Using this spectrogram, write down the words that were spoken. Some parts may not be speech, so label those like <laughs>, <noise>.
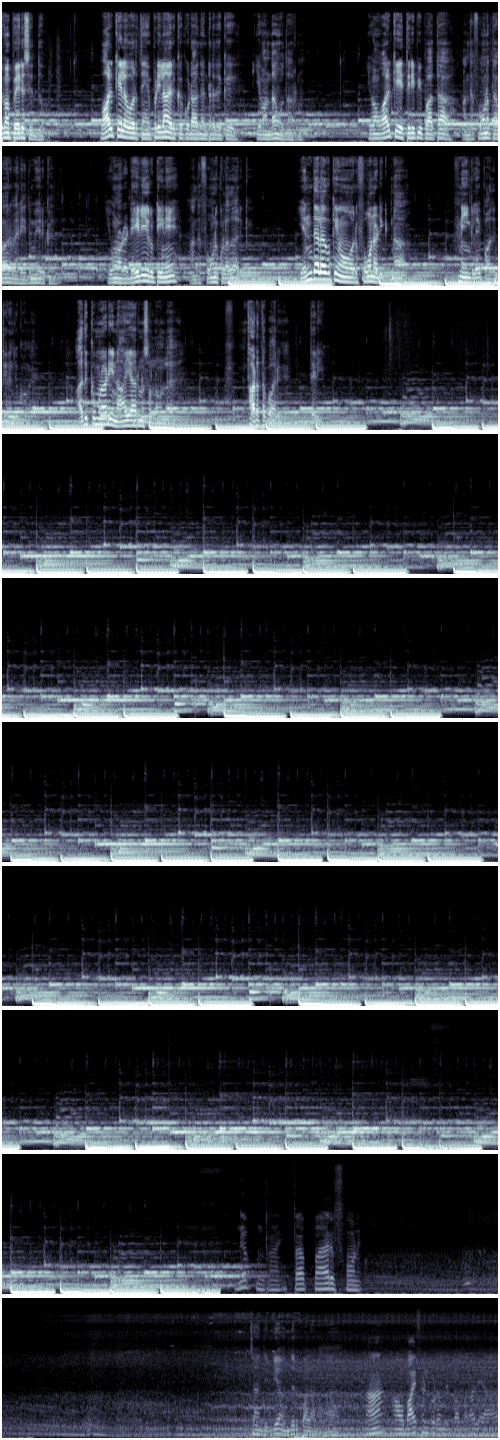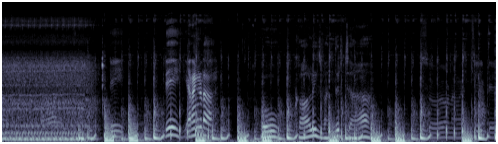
இவன் பேர் சித்து. வாழ்க்கையில் ஒருத்தன் எப்படிலாம் இருக்கக்கூடாதுன்றதுக்கு இவன் தான் உதாரணம். இவன் வாழ்க்கையை திருப்பி பார்த்தா அந்த ஃபோனை தவிர வேறு எதுவுமே இருக்காது. இவனோட டெய்லி ருட்டீனே அந்த ஃபோனுக்குள்ளே தான் இருக்குது எந்த அளவுக்கு இவன் ஒரு ஃபோன் அடிக்ட்னா நீங்களே பார்த்து தெரிஞ்சுக்கோங்க. அதுக்கு முன்னாடி நான் யாருன்னு சொல்லணும்ல? படத்தை பாருங்கள் தெரியும். மச்சான் திவ்யா வந்திருப்பாளாடா. ஆ அவன் பாய் ஃப்ரெண்ட் கூட வந்துருப்பா பரவாயில்லையா? டேய் டேய் இறங்குடா. ஓ காலேஜ் வந்துருச்சா? ஸோ நான் வச்சுக்கிட்டு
